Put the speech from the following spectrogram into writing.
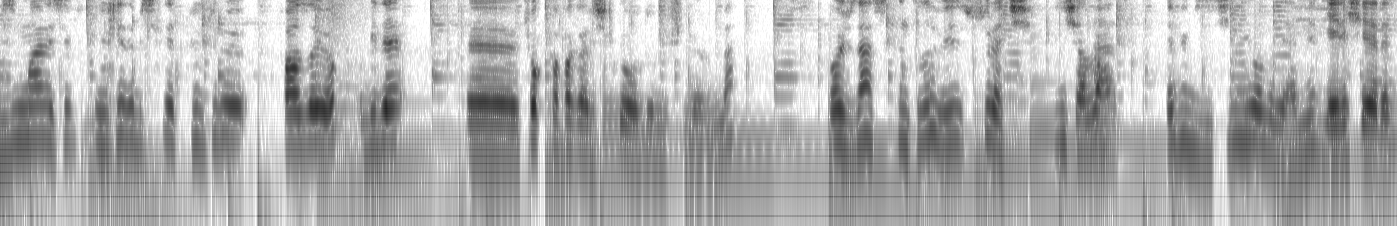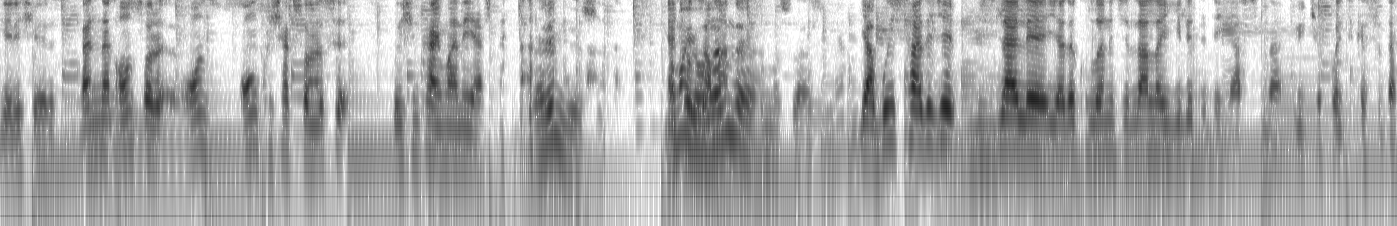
Bizim maalesef ülkede bisiklet kültürü fazla yok. Bir de e, çok kafa karışıklığı olduğunu düşünüyorum ben. O yüzden sıkıntılı bir süreç. İnşallah Evet. hepimiz için iyi olur yani. Ne? Gelişiyoruz, gelişiyoruz. Benden 10 sonra 10 10 kuşak sonrası bu işin kaymağını yer. Öyle mi diyorsun? Yani Ama yolların da yapılması lazım ya. Ya bu iş sadece bizlerle ya da kullanıcılarla ilgili de değil aslında. Ülke politikası da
